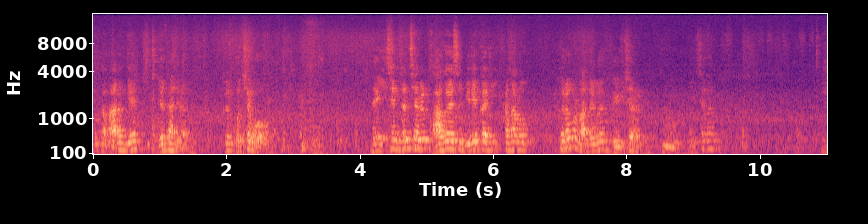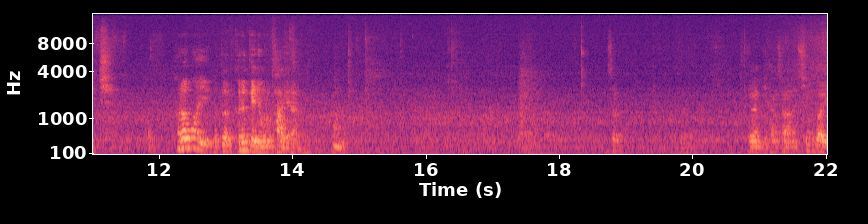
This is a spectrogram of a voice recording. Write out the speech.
뭔가 많은 게 연탄이라는 거예요. 그건 고체고 내 인생 전체를 과거에서 미래까지 하나로 흐름을 만들면 그 유체라는 거예요. 음. 인생은. 흐름의 어떤 그런 개념으로 파악이라는 거예요. 음. 그래서 그 이제 항상 하는 신과의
